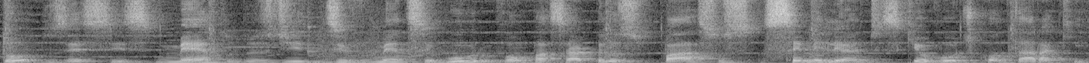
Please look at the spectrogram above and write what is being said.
todos esses métodos de desenvolvimento seguro vão passar pelos passos semelhantes que eu vou te contar aqui.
